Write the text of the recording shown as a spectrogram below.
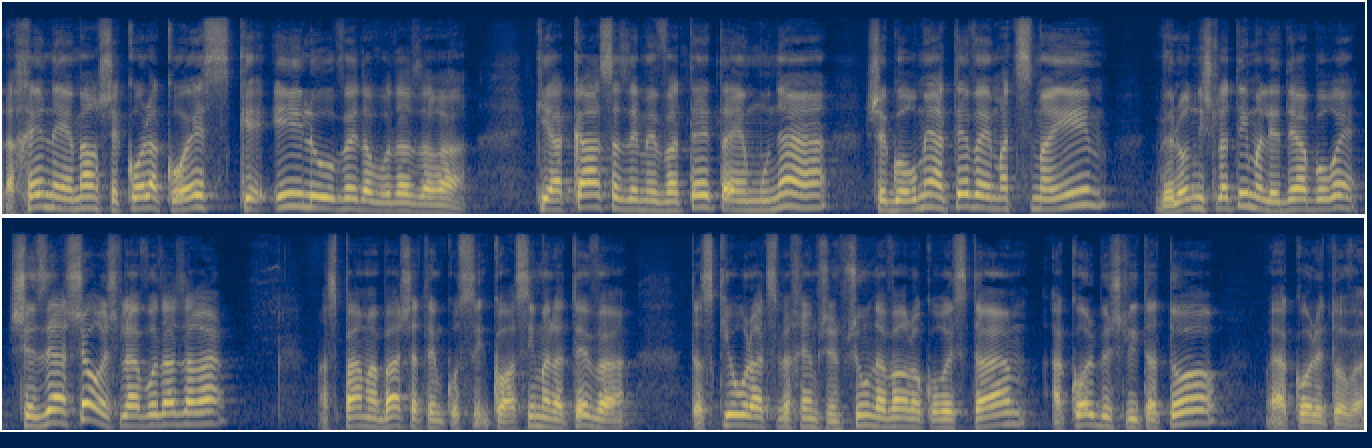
לכן נאמר שכל הכועס כאילו עובד עבודה זרה. כי הכעס הזה מבטא את האמונה שגורמי הטבע הם עצמאיים ולא נשלטים על ידי הבורא, שזה השורש לעבודה זרה. אז פעם הבאה שאתם כועסים על הטבע, תזכירו לעצמכם ששום דבר לא קורה סתם, הכל בשליטתו והכל לטובה.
